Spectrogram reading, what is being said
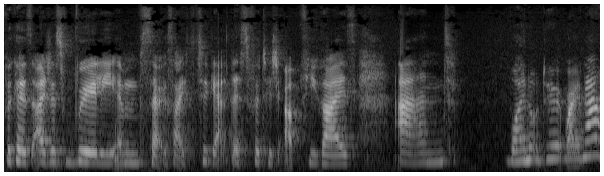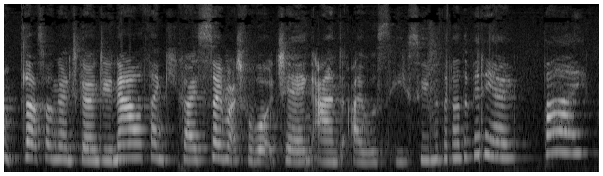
because I just really am so excited to get this footage up for you guys. And why not do it right now? That's what I'm going to go and do now. Thank you guys so much for watching and I will see you soon with another video. Bye!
